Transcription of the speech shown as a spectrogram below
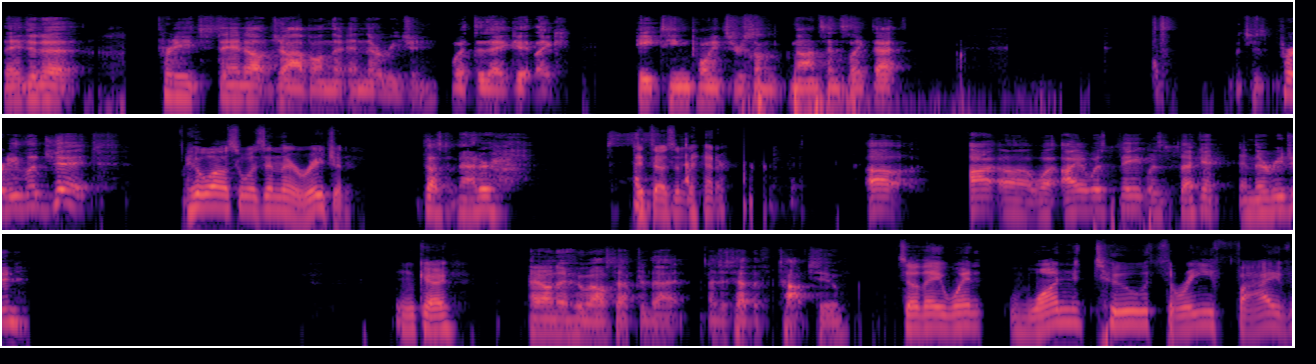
They did a pretty standout job on the in their region. What did they get? Like 18 points or some nonsense like that, which is pretty legit. who else was in their region? Doesn't matter. It doesn't matter. Uh, I, uh, what Iowa State was second in their region. Okay. I don't know who else after that. I just had the top two. So they went one, two, three, five,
